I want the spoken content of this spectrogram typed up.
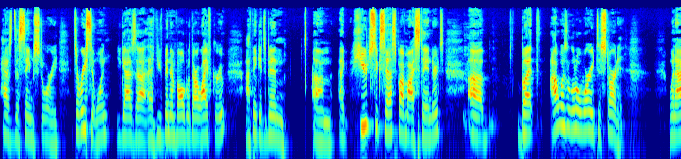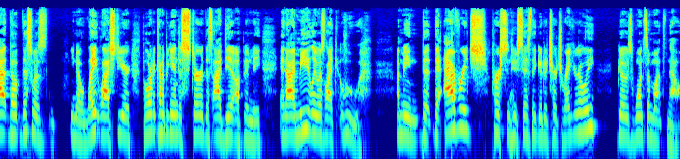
has the same story. It's a recent one. You guys, uh, if you've been involved with our life group, I think it's been um, a huge success by my standards. Uh, but I was a little worried to start it. When I, the, this was, you know, late last year, the Lord had kind of began to stir this idea up in me. And I immediately was like, ooh, I mean, the, the average person who says they go to church regularly goes once a month now.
